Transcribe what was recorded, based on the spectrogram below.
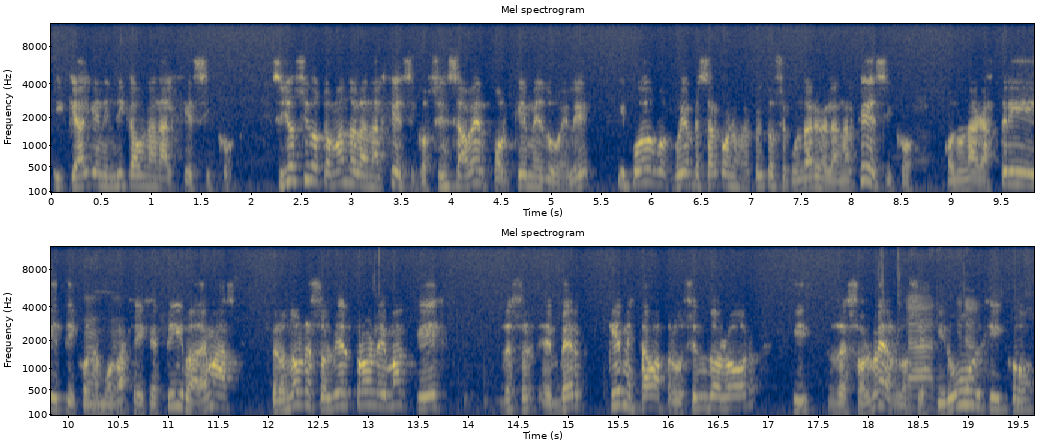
y que alguien indica un analgésico. Si yo sigo tomando el analgésico sin saber por qué me duele, y puedo, voy a empezar con los efectos secundarios del analgésico, con una gastritis, con hemorragia digestiva, además, pero no resolví el problema que es eh, ver qué me estaba produciendo dolor y resolverlo, si es quirúrgico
